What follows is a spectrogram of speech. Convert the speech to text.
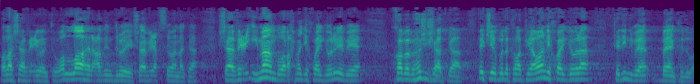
والله شافعي ويتو. والله العظيم دروي شافعي قسوانك شافعي إمام بو رحمتي خوي قوري بي خو بهشي شاد هيك يقول لك ربيواني خوي قورا كدين بيان كدوا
